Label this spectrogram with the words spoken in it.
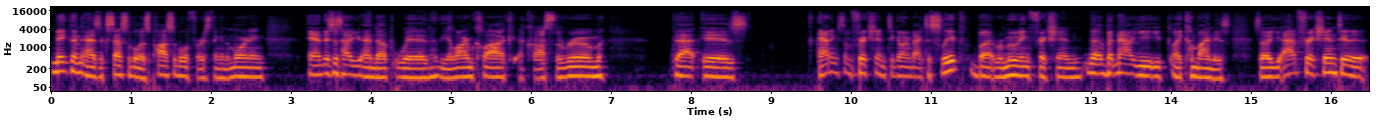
make them as accessible as possible first thing in the morning. And this is how you end up with the alarm clock across the room that is adding some friction to going back to sleep, but removing friction. But now you, you like combine these. So you add friction to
